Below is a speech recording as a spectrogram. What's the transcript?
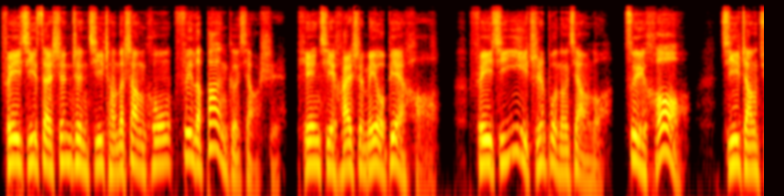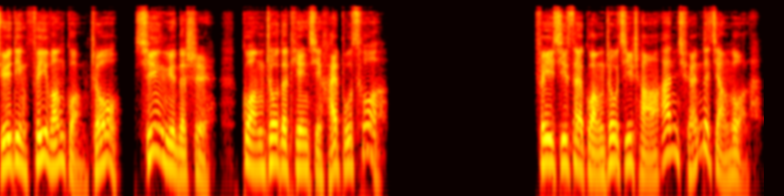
飞机在深圳机场的上空飞了半个小时，天气还是没有变好。飞机一直不能降落，最后机长决定飞往广州。幸运的是，广州的天气还不错。飞机在广州机场安全的降落了。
